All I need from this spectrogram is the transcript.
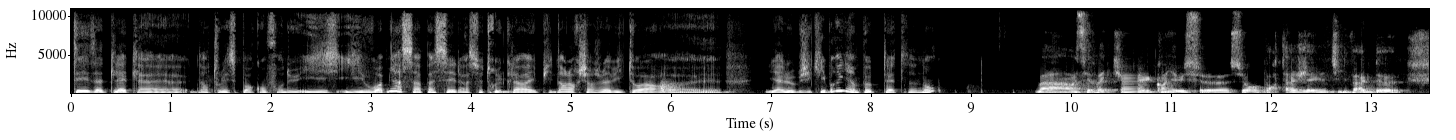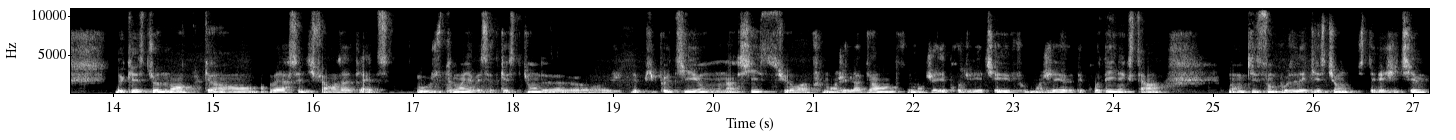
tes athlètes là, dans tous les sports confondus, ils, ils voient bien ça passer là, ce truc là, et puis dans leur recherche de la victoire, euh, il y a l'objet qui brille un peu peut-être, non? Bah, c'est vrai que quand il y a eu ce, ce, reportage, il y a eu une petite vague de, de questionnement, en tout cas envers ces différents athlètes, où justement il y avait cette question de depuis petit, on insiste sur faut manger de la viande, faut manger des produits laitiers, faut manger des protéines, etc. Donc ils se sont posés des questions, c'était légitime.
